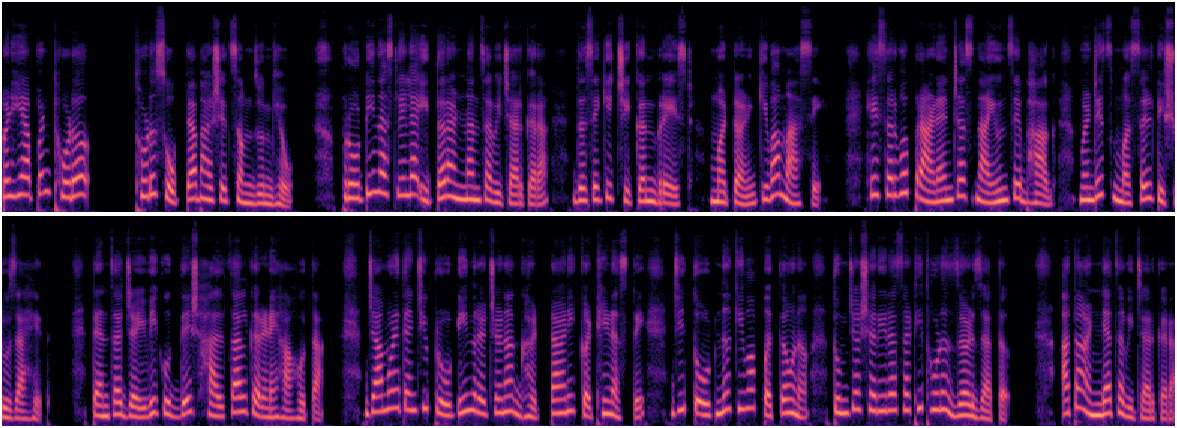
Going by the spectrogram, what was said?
पण हे आपण थोडं थोडं सोप्या भाषेत समजून घेऊ. प्रोटीन असलेल्या इतर अण्णांचा विचार करा जसे की चिकन ब्रेस्ट मटण किंवा मासे. हे सर्व प्राण्यांच्या स्नायूंचे भाग म्हणजेच मसल टिश्यूज आहेत. त्यांचा जैविक उद्देश हालचाल करणे हा होता. ज्यामुळे त्यांची प्रोटीन रचना घट्ट आणि कठीण असते जी तोडणं किंवा पचवणं तुमच्या शरीरासाठी थोडं जड जातं. आता अंड्याचा विचार करा.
